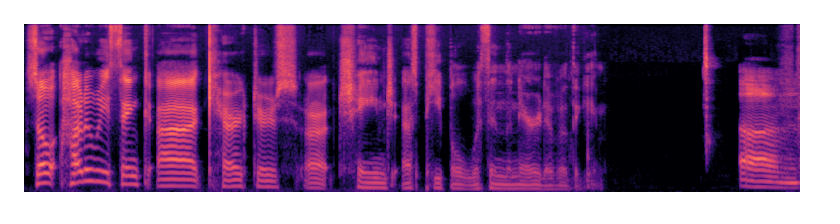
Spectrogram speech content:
So, how do we think uh characters uh change as people within the narrative of the game? Um,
